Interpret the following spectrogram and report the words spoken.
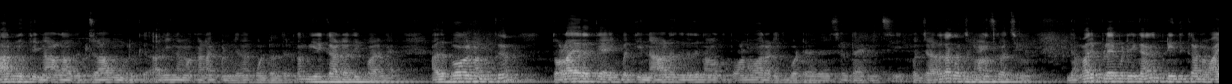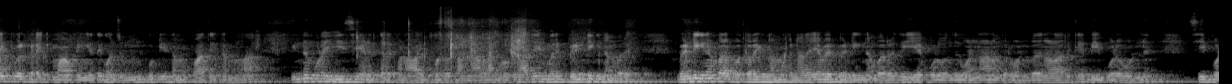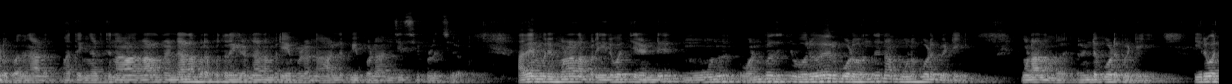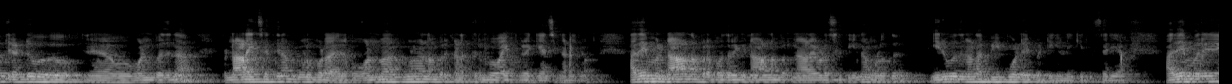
அறுநூற்றி நாலாவது ட்ராவும் இருக்குது அதையும் நம்ம கனெக்ட் பண்ணி தான் கொண்டு வந்திருக்கோம். இருக்கான்றதையும் பாருங்கள் அது போக நமக்கு தொள்ளாயிரத்தி ஐம்பத்தி நாலுங்கிறது நமக்கு போன வாரம் அடிக்கப்பட்ட ரிசல்ட் ஆகிருந்துச்சு கொஞ்சம் அதெல்லாம் கொஞ்சம் மனசில் வச்சுங்க. இந்த மாதிரி ப்ளே பண்ணியிருக்காங்க இப்படி இதுக்கான வாய்ப்புகள் கிடைக்குமா அப்படிங்கிறது கொஞ்சம் முன்கூட்டியே நம்ம பார்த்துக்கிட்டோம்னா இன்னும் கூட ஈஸியாக எடுக்கிறதுக்கான வாய்ப்புகள் இருக்காங்க நல்லா கொடுக்கணும் அதே மாதிரி பெண்டிங் நம்பரு பெண்டிங் நம்பரை பொறுத்த வரைக்கும் நமக்கு நிறையவே பெண்டிங் நம்பர் இருக்குது ஏ போர்டு வந்து ஒன்றா நம்பர் ஒன்பது நாளாக இருக்குது பி போர்டு ஒன்று சி போர்டு பதினாலு. பார்த்திங்க அடுத்து நாலு நாள் ரெண்டாம் நம்பரை பொறுத்த வரைக்கும் ரெண்டாம் நம்பர் ஏ போர்டு நாலு பி போர்டு அஞ்சு சி போர்டு ஜீரோ அதே மாதிரி மூணாம் நம்பர் இருபத்தி ரெண்டு மூணு ஒன்பது ஒரு ஒரு போர்டு வந்து நான் மூணு போர்டு பெண்டிங் மூணாம் நம்பர் ரெண்டு போர்டு பெண்டிங் இருபத்தி ரெண்டு ஒன்பதுனா இப்போ நாளைக்கு சேர்த்துனா மூணு போர்டு ஆகிடும் இப்போ ஒன்பா மூணாம் நம்பருக்கான திரும்ப வாய்ப்பு எங்கேயாச்சும் கிடைக்கும். அதே மாதிரி நாலு நம்பரை பொறுத்த வரைக்கும் நாலு நம்பர் நாளையோட சேர்த்திங்கன்னா உங்களுக்கு இருபது நாளாக பி போர்டே பெண்டிங் நிற்கிது சரியா? அதே மாதிரி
